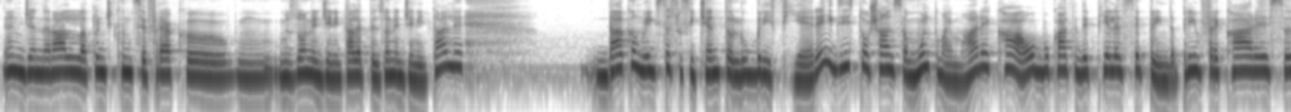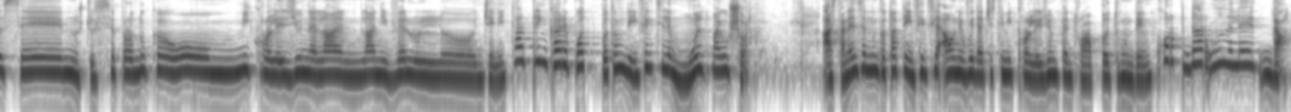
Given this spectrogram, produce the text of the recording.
În general, atunci când se freacă mm, zone genitale pe zone genitale, dacă nu există suficientă lubrifiere, există o șansă mult mai mare ca o bucată de piele să se prindă. Prin frecare să se, nu știu, să se producă o microleziune la, la nivelul genital, prin care pot pătrunde infecțiile mult mai ușor. Asta ne înseamnă că toate infecțiile au nevoie de aceste microleziuni pentru a pătrunde în corp, dar unele da.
